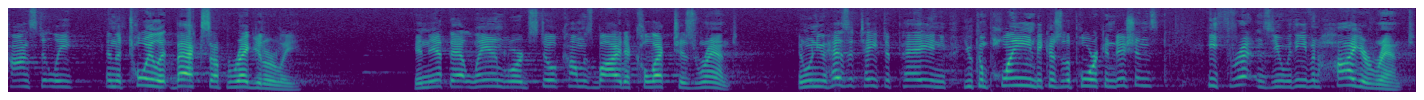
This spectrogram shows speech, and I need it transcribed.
constantly, and the toilet backs up regularly. And yet, that landlord still comes by to collect his rent. And when you hesitate to pay and you, complain because of the poor conditions, he threatens you with even higher rent.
